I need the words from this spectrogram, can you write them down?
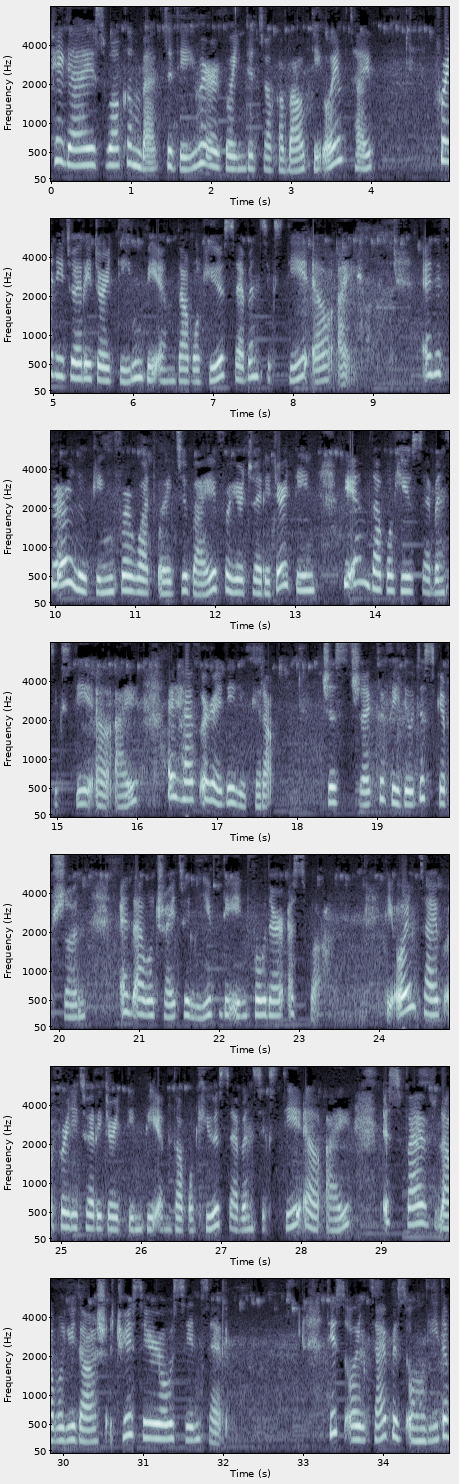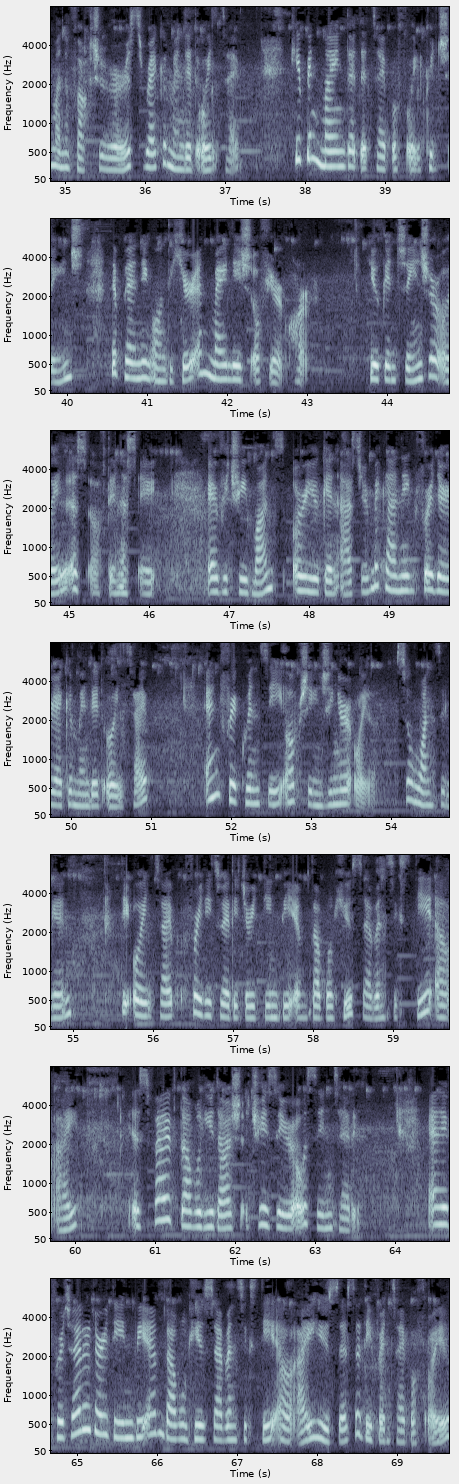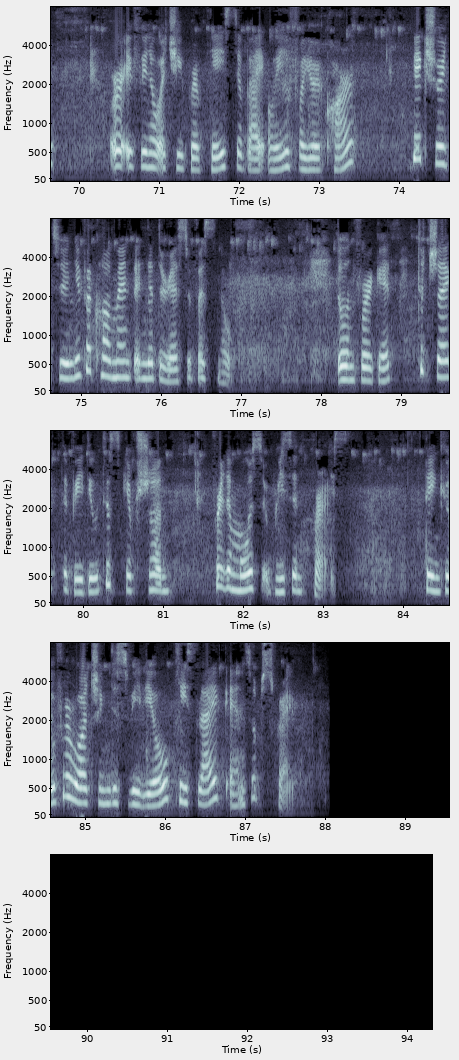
Hey guys, welcome back. Today we are going to talk about the oil type for the 2013 BMW 760 Li. And if you are looking for what oil to buy for your 2013 BMW 760 Li, I have already looked it up. Just check the video description and I will try to leave the info there as well. The oil type for the 2013 BMW 760 Li is 5W-30 synthetic. This oil type is only the manufacturer's recommended oil type. Keep in mind that the type of oil could change depending on the year and mileage of your car. You can change your oil as often as every 3 months or you can ask your mechanic for the recommended oil type and frequency of changing your oil. So once again, the oil type for the 2013 BMW 760 Li is 5W-30 synthetic. And if for 2013 BMW 760 Li uses a different type of oil, or if you know a cheaper place to buy oil for your car, Make sure to leave a comment and let the rest of us know. Don't forget to check the video description for the most recent price. Thank you for watching this video. Please like and subscribe.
